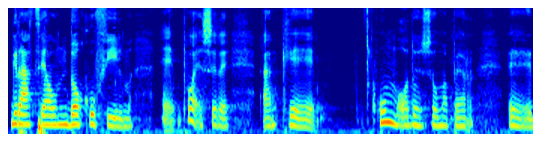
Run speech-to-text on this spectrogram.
grazie a un docufilm. E può essere anche un modo insomma per eh,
